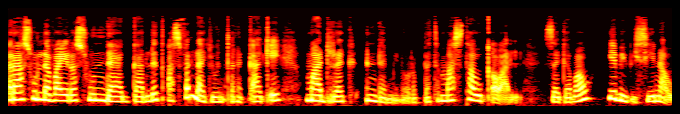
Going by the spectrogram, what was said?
ራሱን ለቫይረሱ እንዳያጋልጥ አስፈላጊውን ጥንቃቄ ማድረግ እንደሚኖርበትም አስታውቀዋል። ዘገባው የቢቢሲ ነው።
